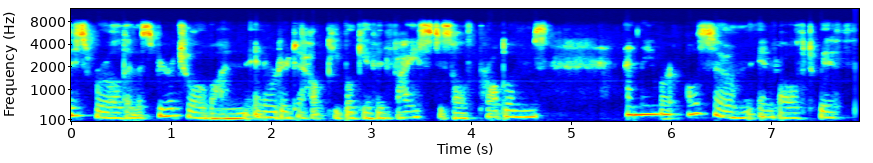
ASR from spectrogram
this world and the spiritual one in order to help people give advice to solve problems. And they were also involved with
